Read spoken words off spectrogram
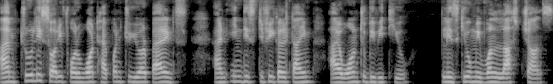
I am truly sorry for what happen to your parents and in this difficult time I want to be with you please give me one last chance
